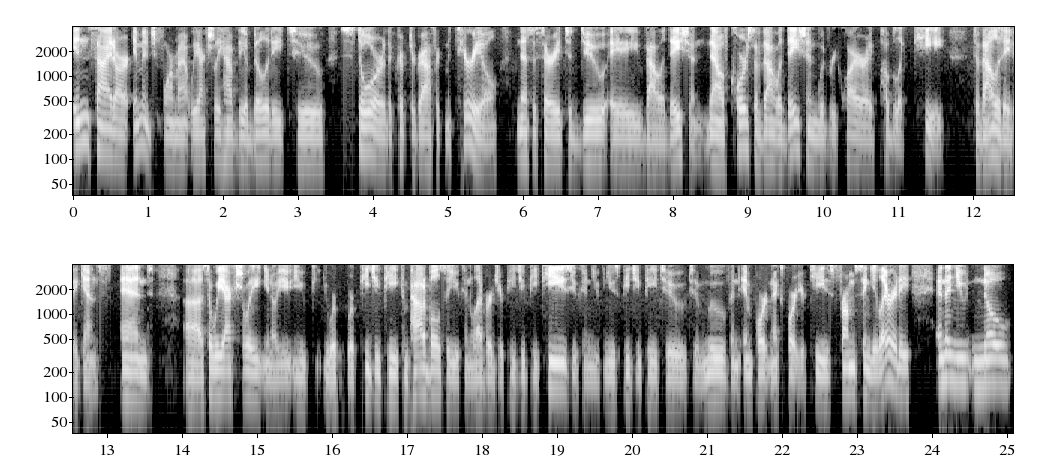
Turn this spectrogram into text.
Inside our image format, we actually have the ability to store the cryptographic material necessary to do a validation. Now, of course, a validation would require a public key to validate against. And uh, so we actually, you know, you you, you were, we're PGP compatible, so you can leverage your PGP keys. You can you can use PGP to to move and import and export your keys from Singularity, and then you know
